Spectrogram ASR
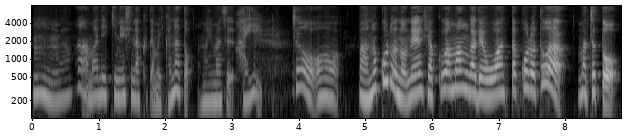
うん、まああまり気にしなくてもいいかなと思います。はい。じゃあ、まあ、あの頃のね、100話漫画で終わった頃とは、まあちょっと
